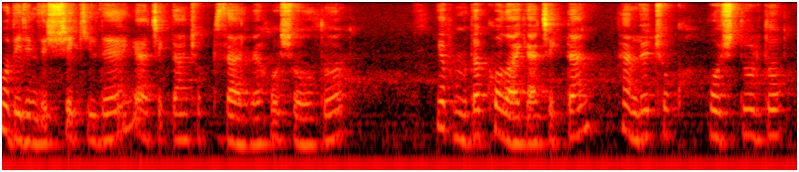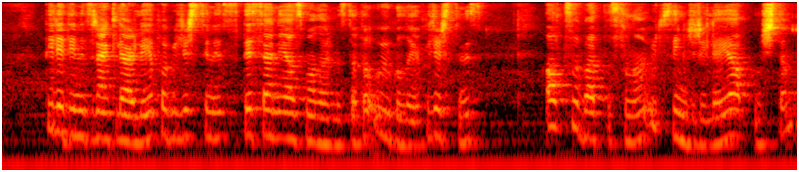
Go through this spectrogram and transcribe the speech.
Modelim de şu şekilde. Gerçekten çok güzel ve hoş oldu. Yapımı da kolay gerçekten. Hem de çok hoş durdu. Dilediğiniz renklerle yapabilirsiniz. Desen yazmalarınızda da uygulayabilirsiniz. Alt tığ battısını 3 zincir ile yapmıştım.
